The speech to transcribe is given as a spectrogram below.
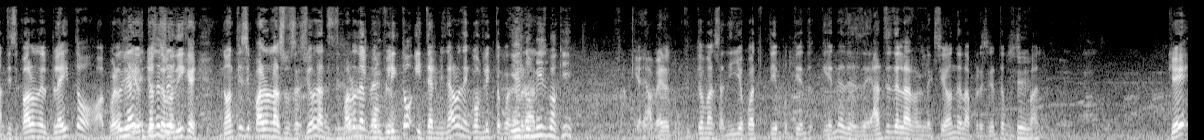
anticiparon el pleito. Acuérdate, pues yo, te lo dije, no anticiparon la sucesión, anticiparon el, conflicto y terminaron en conflicto con Y es lo mismo aquí. A ver, el conflicto de Manzanillo, ¿cuánto tiempo tiene, tiene desde antes de la reelección de la presidenta municipal? Que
